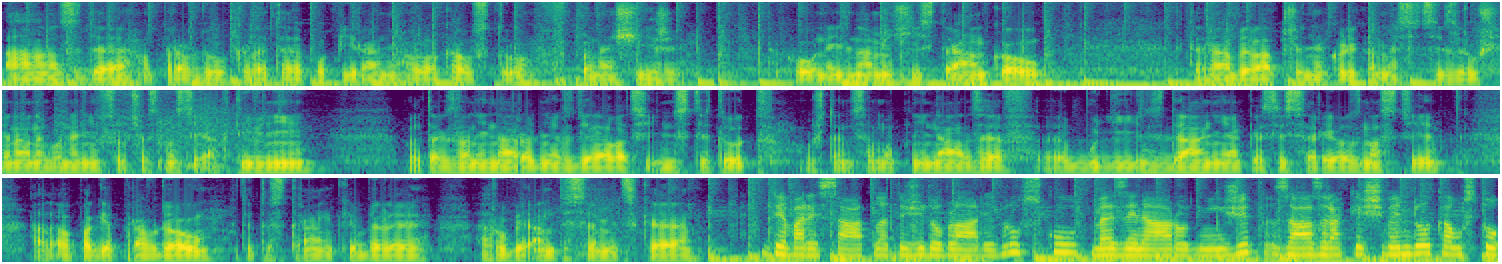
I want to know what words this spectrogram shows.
a zde opravdu kvete popírání holokaustu v plné šíři. Takovou nejznámější stránkou která byla před několika měsíci zrušena nebo není v současnosti aktivní, byl takzvaný Národně vzdělávací institut. Už ten samotný název eh, budí zdání jakési serióznosti, ale opak je pravdou. Tyto stránky byly hrubě antisemické. 90 let židovlády v Rusku, Mezinárodní žid, zázraky Švindlkaustu.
